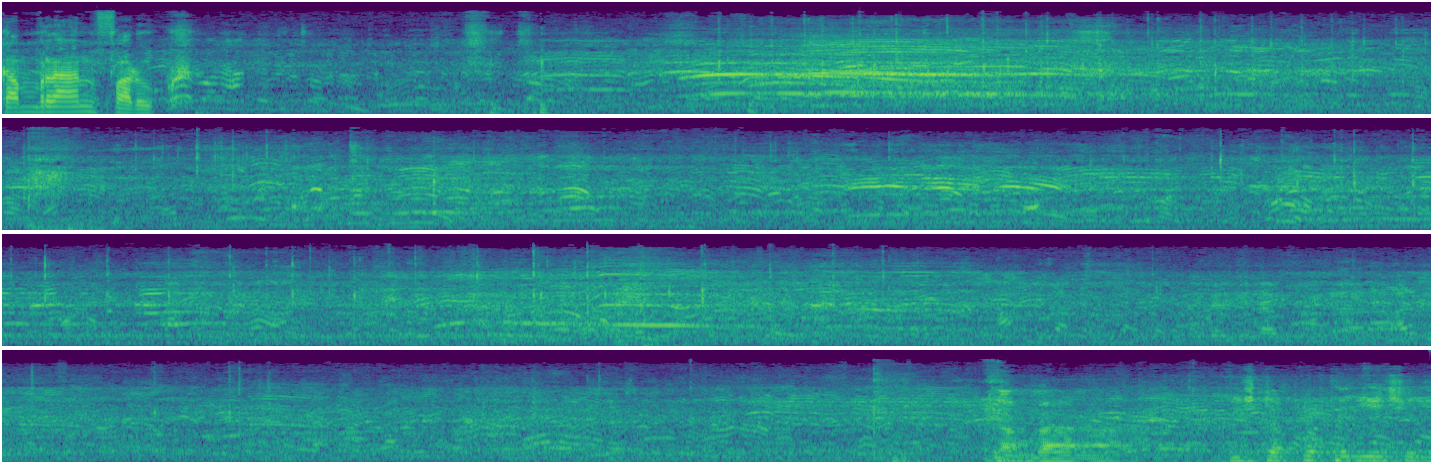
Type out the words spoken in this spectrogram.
কামরান ফারুক। কামরান ডিস্টার্ব করতে গিয়েছিল।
